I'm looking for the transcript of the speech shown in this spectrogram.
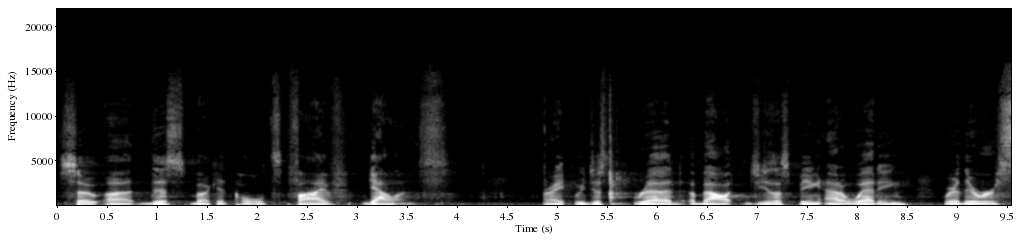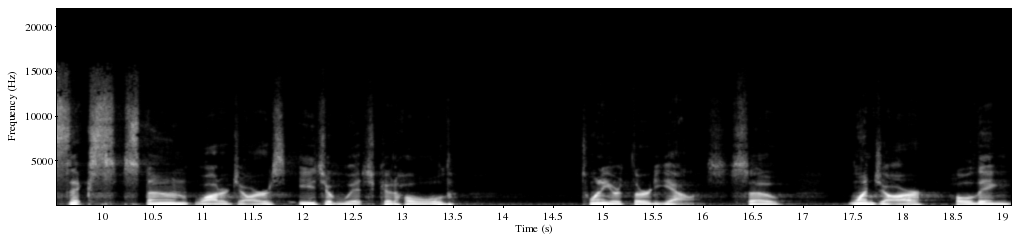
So, uh, this bucket holds five gallons, right? We just read about Jesus being at a wedding where there were six stone water jars, each of which could hold 20 or 30 gallons. So, one jar holding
